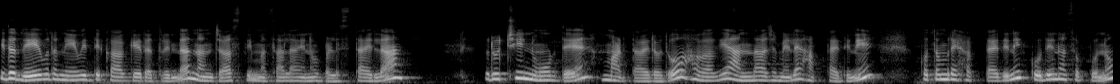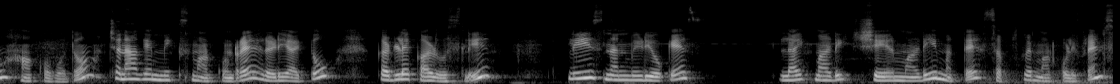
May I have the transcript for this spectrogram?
ಇದು ದೇವರ ನೈವೇದ್ಯಕ್ಕಾಗಿರೋದ್ರಿಂದ ನಾನು ಜಾಸ್ತಿ ಮಸಾಲ ಏನೂ ಬಳಸ್ತಾ ಇಲ್ಲ. ರುಚಿ ನೋಡದೆ ಮಾಡ್ತಾ ಇರೋದು. ಹಾಗಾಗಿ ಅಂದಾಜು ಮೇಲೆ ಹಾಕ್ತಾಯಿದ್ದೀನಿ ಕೊತ್ತಂಬರಿ ಹಾಕ್ತಾಯಿದ್ದೀನಿ ಪುದೀನ ಸೊಪ್ಪನ್ನು ಹಾಕ್ಕೋಬೋದು. ಚೆನ್ನಾಗಿ ಮಿಕ್ಸ್ ಮಾಡಿಕೊಂಡ್ರೆ ರೆಡಿ ಆಯಿತು. ಕಡಲೆಕಾಳು ಉಸ್ಲಿ. ಪ್ಲೀಸ್ ನನ್ನ ವೀಡಿಯೋಗೆ ಲೈಕ್ ಮಾಡಿ ಶೇರ್ ಮಾಡಿ ಮತ್ತು ಸಬ್ಸ್ಕ್ರೈಬ್ ಮಾಡ್ಕೊಳ್ಳಿ ಫ್ರೆಂಡ್ಸ್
